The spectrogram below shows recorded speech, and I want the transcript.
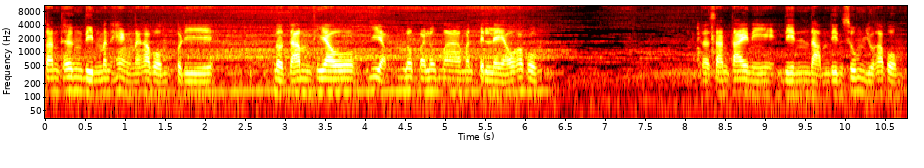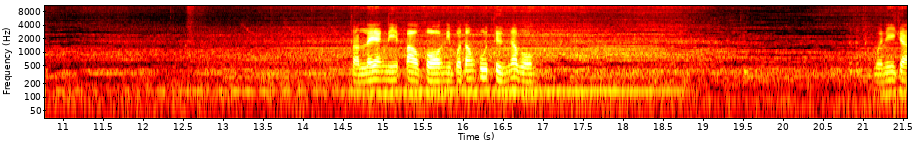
สั้นเทิงดินมันแห้งนะครับ ผมพอดีรถดำเที่ยวเหยียบลบไปลบมามันเป็นแหลวครับผม แต่สั้นใต้นี้ดินดำดินซุ่มอยู่ครับผม ตอนแรกนี้เป่ากองนี่พอต้องพูดถึงครับผมวันนี้ก็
